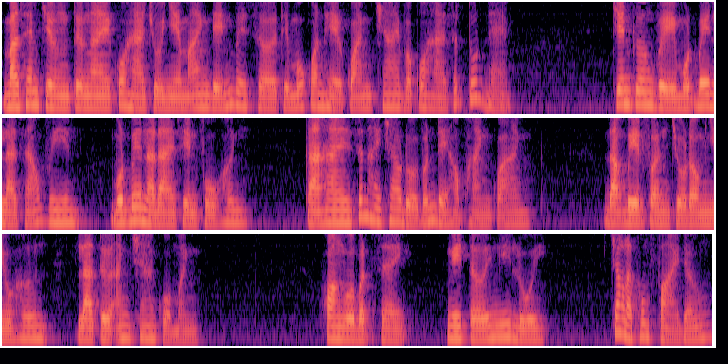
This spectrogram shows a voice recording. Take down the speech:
Mà xem chừng từ ngày cô Hà chủ nhiệm anh đến bây giờ thì mối quan hệ của anh trai và cô Hà rất tốt đẹp. Trên cương vị một bên là giáo viên, một bên là đại diện phụ huynh. Cả hai rất hay trao đổi vấn đề học hành của anh. Đặc biệt phần chủ động nhiều hơn là từ anh trai của mình. Hoàng ngồi bật dậy, nghĩ tới nghĩ lui. Chắc là không phải đâu.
